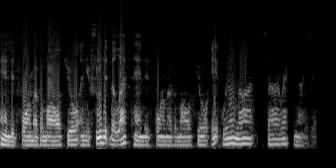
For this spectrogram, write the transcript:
handed form of a molecule and you feed it the left-handed form of a molecule, it will not uh, recognize it.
